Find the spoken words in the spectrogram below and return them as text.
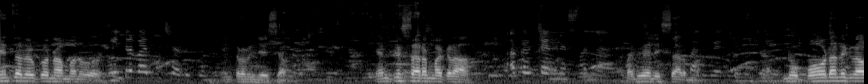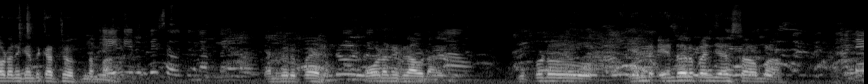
ఏం చదువుకున్నామ్మా నువ్వు? ఇంటర్వ్యూ చేశాము ఎంత ఇస్తారమ్మా అక్కడ? పదివేలు ఇస్తారమ్మా. నువ్వు పోవడానికి రావడానికి ఎంత ఖర్చు అవుతుందమ్మా? ఎనభై రూపాయలు పోవడానికి రావడానికి. ఇప్పుడు ఎన్ని ఎన్ని రోజులు పని చేస్తావమ్మా? అంటే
